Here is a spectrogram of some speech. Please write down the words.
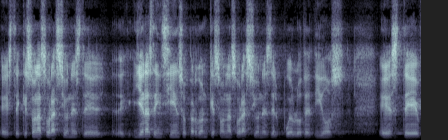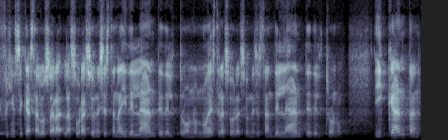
este, que son las oraciones de, llenas de incienso, perdón, que son las oraciones del pueblo de Dios. Este, fíjense que hasta las oraciones están ahí delante del trono, nuestras oraciones están delante del trono y cantan,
